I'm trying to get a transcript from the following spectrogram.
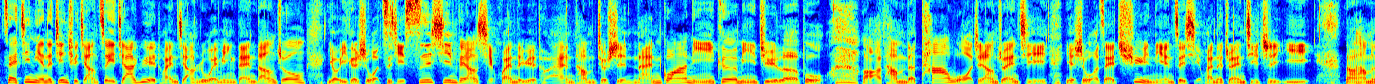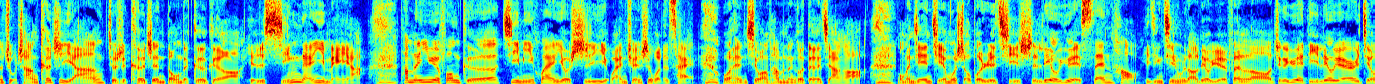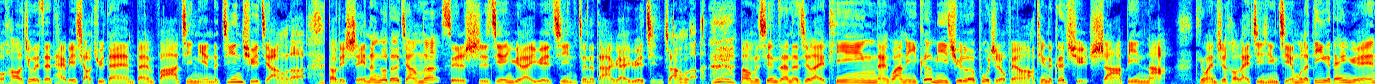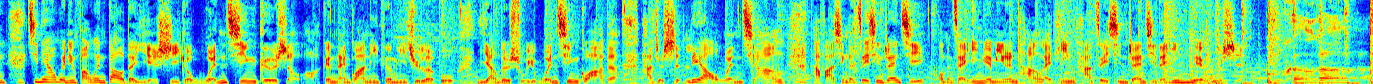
在今年的金曲奖最佳乐团奖入围名单当中，有一个是我自己私心非常喜欢的乐团，他们就是南瓜泥歌迷俱乐部啊。他们的《他我》这张专辑也是我在去年最喜欢的专辑之一。那他们的主唱柯志阳就是柯震东的哥哥啊，也是型男一枚呀。他们的音乐风格既迷幻又诗意，完全是我的菜。我很希望他们能够得奖啊。我们今天节目首播日。期是六月三号，已经进入到六月份喽。这个月底六月二十九号就会在台北小巨蛋颁发今年的金曲奖了。到底谁能够得奖呢？随着时间越来越近，真的大家越来越紧张了。那我们现在呢，就来听南瓜泥歌迷俱乐部这首非常好听的歌曲《沙宾娜》。听完之后，来进行节目的第一个单元。今天要为您访问到的也是一个文青歌手啊，跟南瓜泥歌迷俱乐部一样，都是属于文青挂的。他就是廖文强，他发行了最新专辑，我们在音乐名人堂来听他最新专辑的音乐故事。不喝了。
